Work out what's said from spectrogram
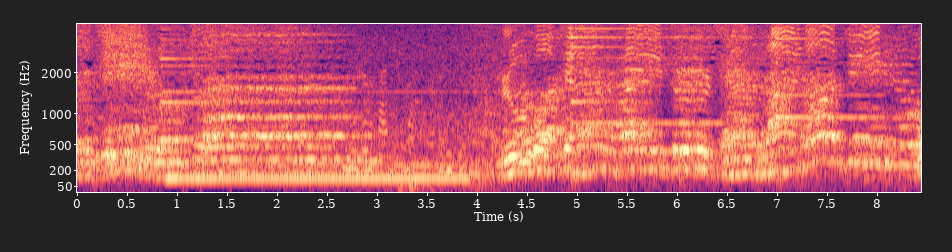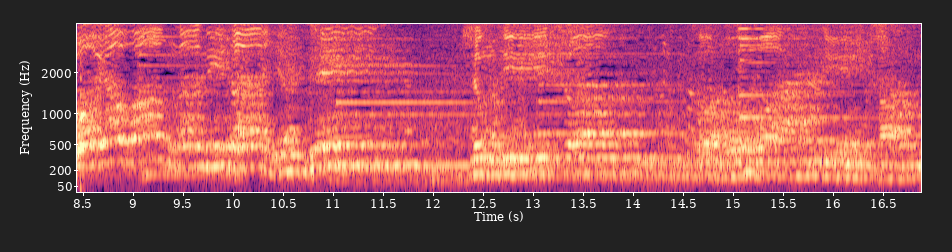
四季如春。如果天黑之前来得及，我要忘了你的眼睛。穷极一生做不完一场梦。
